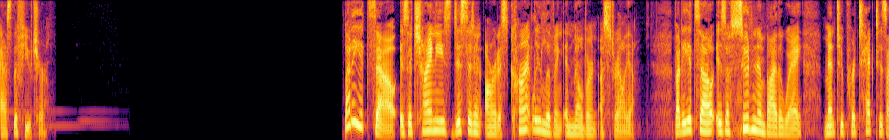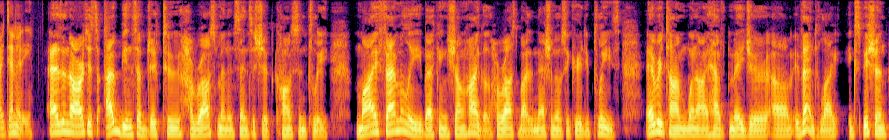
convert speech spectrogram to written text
as the future. Badiucao is a Chinese dissident artist currently living in Melbourne, Australia. Badiucao is a pseudonym, by the way, meant to protect his identity. As an artist, I've been subject to harassment and censorship constantly. My family back in Shanghai got harassed by the national security police every time when I have major um, event like exhibition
